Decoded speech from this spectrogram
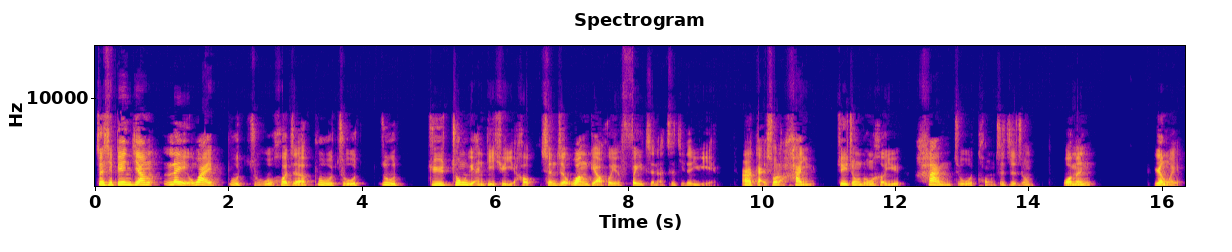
这些边疆内外部族或者部族入居中原地区以后，甚至忘掉会废止了自己的语言，而改说了汉语，最终融合于汉族统治之中。我们认为，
